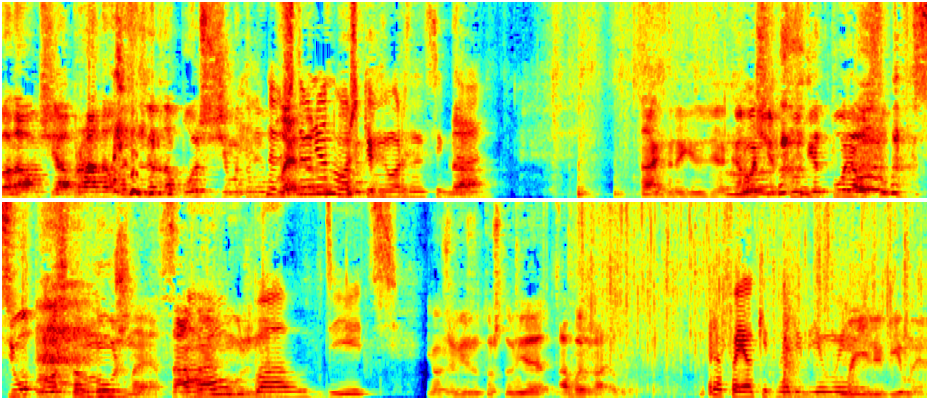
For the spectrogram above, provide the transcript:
она вообще обрадовалась, наверное, больше, чем этому Ну, потому что у блендеру. нее ножки мерзнут всегда. Да. Так, дорогие друзья, короче, тут я понял, что все просто нужное, самое нужное. Обалдеть. Я уже вижу то, что я обожаю просто. Рафаэлки твои любимые. Мои любимые.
